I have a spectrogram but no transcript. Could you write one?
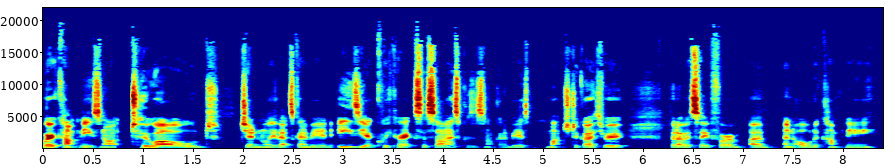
Where a company's not too old, generally that's going to be an easier, quicker exercise because it's not going to be as much to go through. But obviously, for a, an older company,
